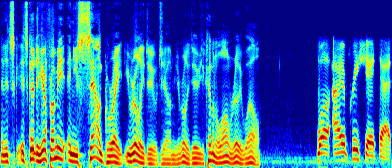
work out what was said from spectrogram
And it's it's good to hear from you, and you sound great. You really do, Jim. You really do. You're coming along really well. Well, I appreciate that,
